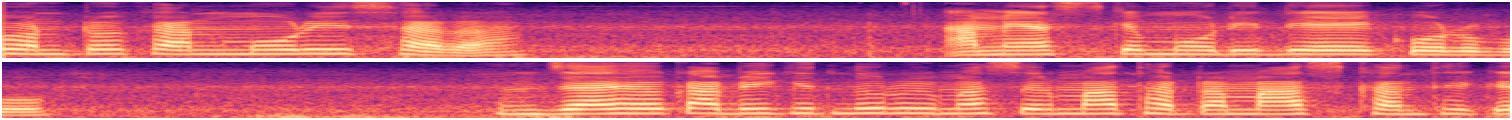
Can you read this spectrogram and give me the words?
ঘন্ট খান, মুড়ি ছাড়া। আমি আজকে মুড়ি দিয়েই করব। যাই হোক, আমি কিন্তু রুই মাছের মাথাটা মাঝখান থেকে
